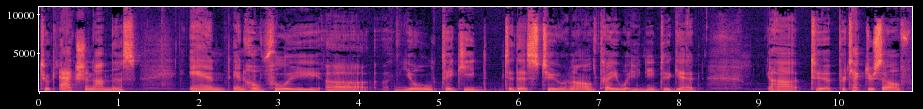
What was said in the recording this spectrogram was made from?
took action on this, and and hopefully uh, you'll take heed to this too. And I'll tell you what you need to get uh, to protect yourself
